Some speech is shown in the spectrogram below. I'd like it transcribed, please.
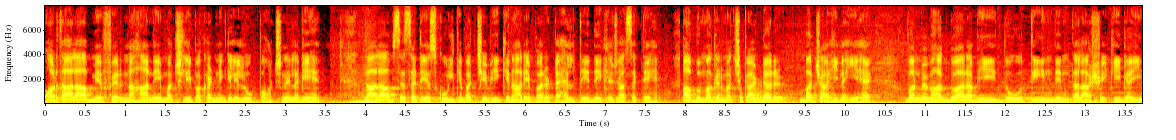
और तालाब में फिर नहाने, मछली पकड़ने के लिए लोग पहुँचने लगे हैं। तालाब से सटे स्कूल के बच्चे भी किनारे पर टहलते देखे जा सकते हैं। अब मगरमच्छ का डर बचा ही नहीं है। वन विभाग द्वारा भी दो तीन दिन तलाशी की गई।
